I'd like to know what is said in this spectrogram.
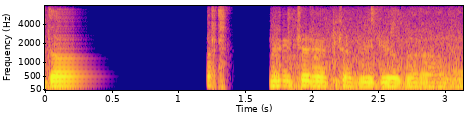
দশ মিনিটের একটা ভিডিও করা হবে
